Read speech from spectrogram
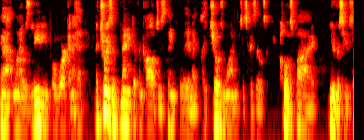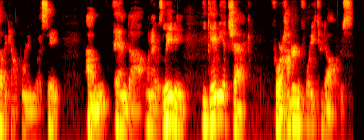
and when I was leaving for work, and I had a choice of many different colleges, thankfully, and I, I chose one just because it was close by, University of Southern California, USC. Um, and uh, when I was leaving, he gave me a check for $142.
